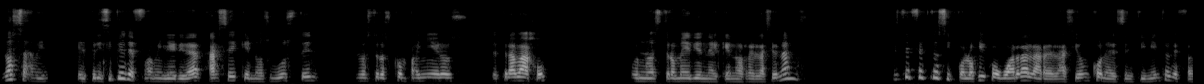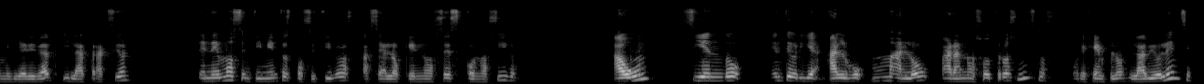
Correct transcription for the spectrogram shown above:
no saben que el principio de familiaridad hace que nos gusten nuestros compañeros de trabajo o nuestro medio en el que nos relacionamos. Este efecto psicológico guarda la relación con el sentimiento de familiaridad y la atracción. Tenemos sentimientos positivos hacia lo que nos es conocido, aun siendo en teoría algo malo para nosotros mismos, por ejemplo, la violencia.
